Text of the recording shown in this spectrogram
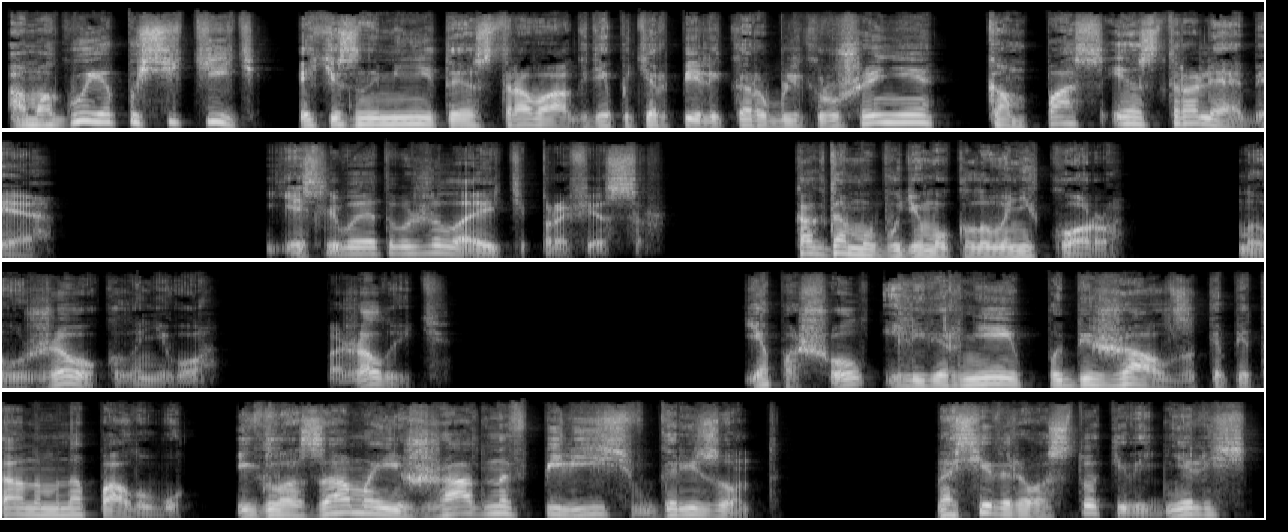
«А могу я посетить эти знаменитые острова, где потерпели кораблекрушение Компас и Астролябия. Если вы этого желаете, профессор. Когда мы будем около Ваникору? Мы уже около него. Пожалуйте. Я пошел, или вернее побежал за капитаном на палубу, и глаза мои жадно впились в горизонт. На северо-востоке виднелись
